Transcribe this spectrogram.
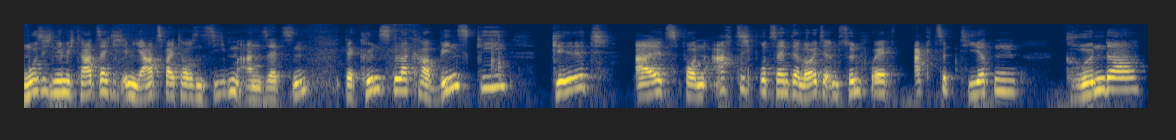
muss ich nämlich tatsächlich im Jahr 2007 ansetzen. Der Künstler Kawinski gilt als von 80% der Leute im Synthwave akzeptierten Gründer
